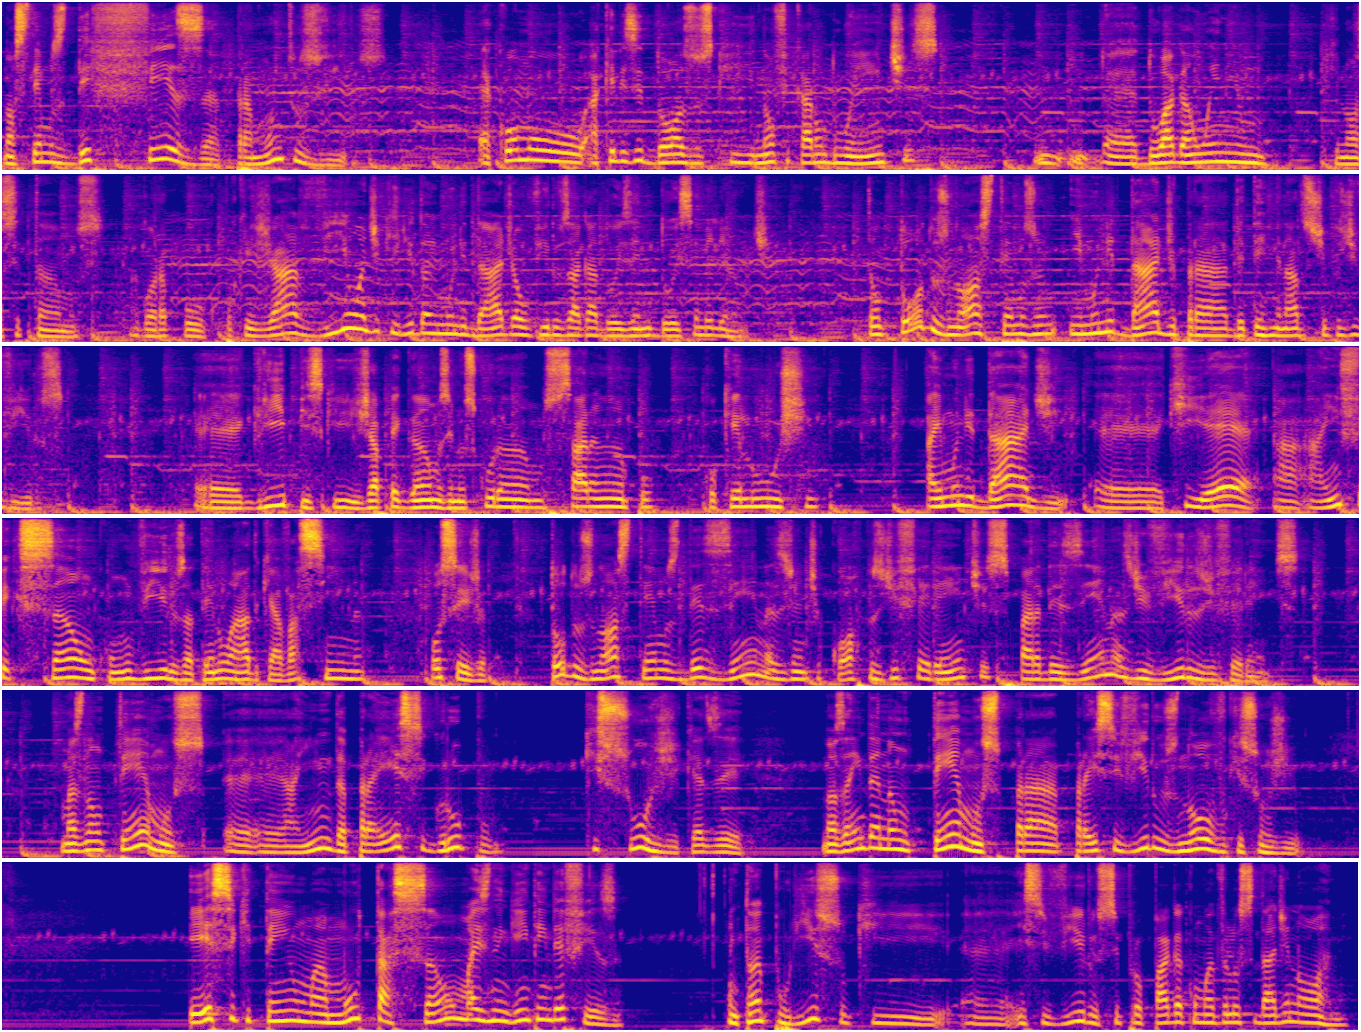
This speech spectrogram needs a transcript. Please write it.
nós temos defesa para muitos vírus. É como aqueles idosos que não ficaram doentes é, do H1N1 que nós citamos agora há pouco, porque já haviam adquirido a imunidade ao vírus H2N2 semelhante. Então todos nós temos imunidade para determinados tipos de vírus. É, gripes que já pegamos e nos curamos, sarampo, coqueluche. A imunidade é, que é a, a infecção com um vírus atenuado, que é a vacina. Ou seja, todos nós temos dezenas de anticorpos diferentes para dezenas de vírus diferentes. Mas não temos é, é ainda para esse grupo que surge, quer dizer, nós ainda não temos para esse vírus novo que surgiu. Esse que tem uma mutação, mas ninguém tem defesa. Então é por isso que é, esse vírus se propaga com uma velocidade enorme.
